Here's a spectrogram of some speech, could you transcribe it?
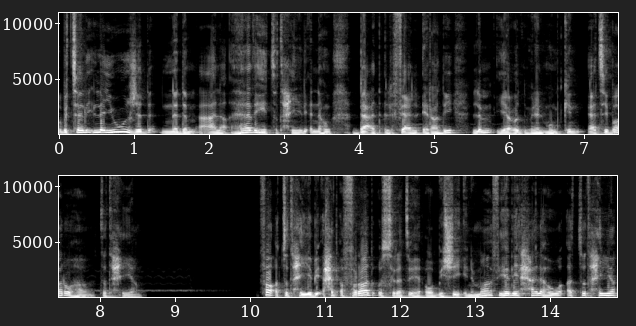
وبالتالي لا يوجد ندم على هذه التضحية لأنه بعد الفعل الإرادي لم يعد من الممكن اعتبارها تضحية. فالتضحية بأحد أفراد أسرته أو بشيء ما في هذه الحالة هو التضحية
